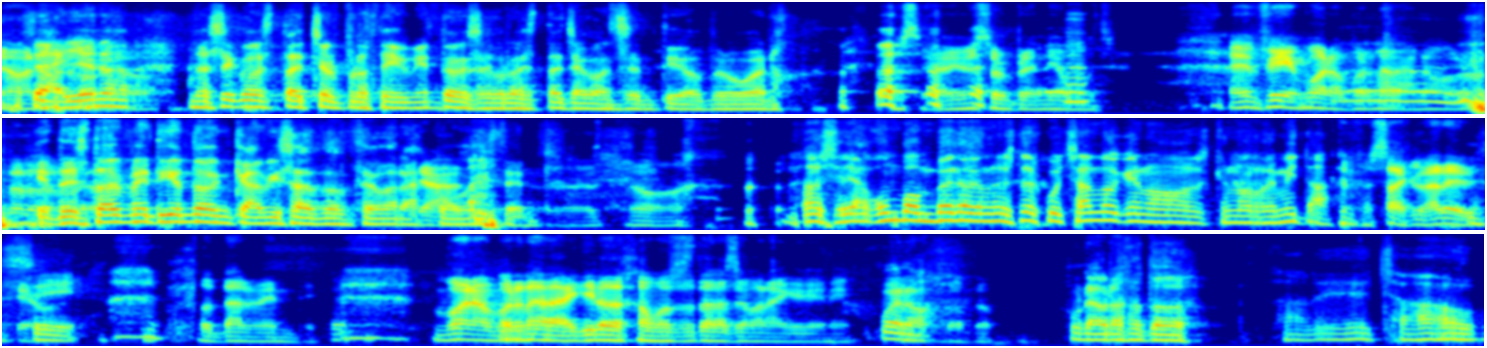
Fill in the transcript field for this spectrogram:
No, o sea, no, yo no, no, sé cómo está hecho el procedimiento, que seguro está hecho con sentido, pero bueno. no sé, a mí me sorprendió mucho. En fin, bueno, pues nada, no. no, no, Que te no, estás metiendo en camisas de 11 horas, ya, como dicen. No, No, si hay algún bombero que nos esté escuchando, que nos, que nos remita. nos aclares, tío. Sí. Totalmente. Bueno, pues nada, aquí lo dejamos hasta la semana que viene. Bueno. Un abrazo a todos. Vale, chao.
